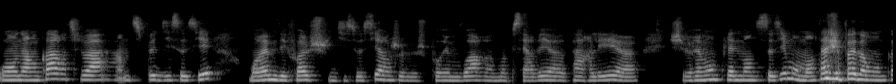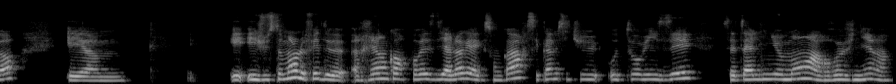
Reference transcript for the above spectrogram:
où on est encore, tu vois, un petit peu dissocié. Moi-même, des fois, je suis dissociée, hein, je, pourrais me voir, euh, m'observer, euh, parler, je suis vraiment pleinement dissociée, mon mental n'est pas dans mon corps. Et, justement, le fait de réincorporer ce dialogue avec son corps, c'est comme si tu autorisais cet alignement à revenir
